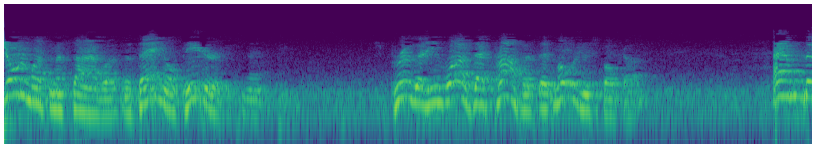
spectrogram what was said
showed them what the Messiah was. Nathaniel, Peter, to prove that he was that prophet that Moses spoke of. And the,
